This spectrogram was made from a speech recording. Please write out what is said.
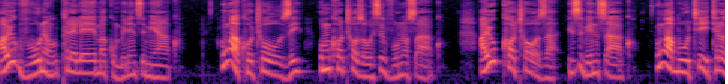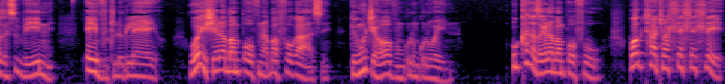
awuyikuvuna ngokupheleleyo emagumbini ensimi yakho. Ungakhothozi umkhothozo wesivuno sakho. Ayukukhothoza isivini sakho. Ungabuthi izithelo zesivini ezivuthulekileyo woyishela abampofu nabafokazi nginguJehova uNkulunkulu wenu. Ukukhathazekela abampofu kwakuthathwa hlehlehle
